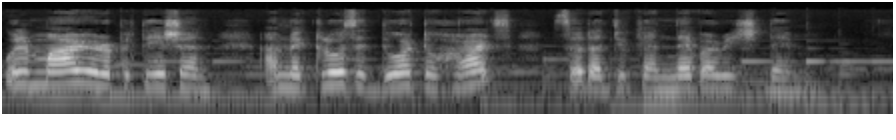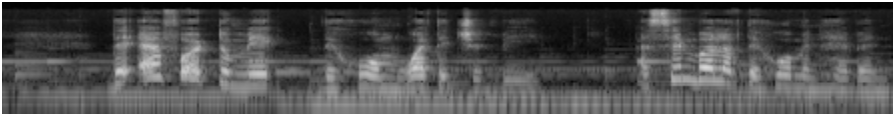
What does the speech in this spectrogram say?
will mar your reputation and may close the door to hearts so that you can never reach them. The effort to make the home what it should be, a symbol of the home in heaven,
